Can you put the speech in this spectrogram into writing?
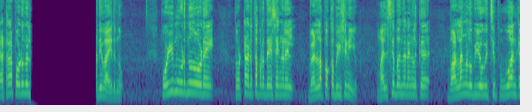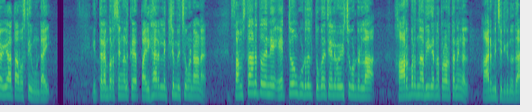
ടെട്രാപോഡുകൾ പതിവായിരുന്നു. പൊഴി മൂടുന്നതോടെ തൊട്ടടുത്ത പ്രദേശങ്ങളിൽ വെള്ളപ്പൊക്ക ഭീഷണിയും മത്സ്യബന്ധനങ്ങൾക്ക് വള്ളങ്ങൾ ഉപയോഗിച്ച് പോവാൻ കഴിയാത്ത അവസ്ഥയും ഉണ്ടായി. ഇത്തരം പ്രശ്നങ്ങൾക്ക് പരിഹാരം ലക്ഷ്യം വെച്ചുകൊണ്ടാണ് സംസ്ഥാനത്ത് തന്നെ ഏറ്റവും കൂടുതൽ തുക ചെലവഴിച്ചുകൊണ്ടുള്ള ഹാർബർ നവീകരണ പ്രവർത്തനങ്ങൾ ആരംഭിച്ചിരിക്കുന്നത്.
